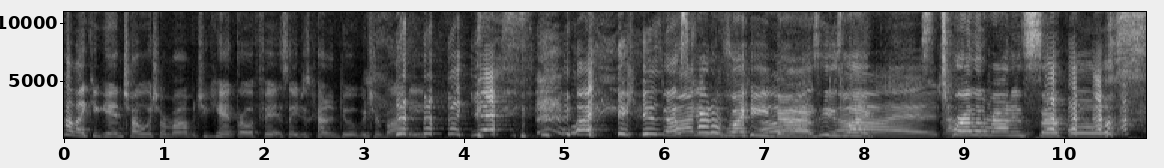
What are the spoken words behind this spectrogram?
how like you get in trouble with your mom, but you can't throw a fit, so you just kind of do it with your body. yes, like his That's kind of was- what he oh does. He's like twirling around in circles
